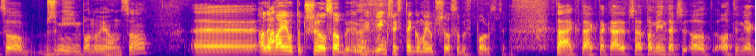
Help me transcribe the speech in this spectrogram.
co brzmi imponująco. E, ale a... mają to trzy osoby. Większość z tego mają trzy osoby w Polsce. Tak, tak, tak, ale trzeba pamiętać o, o tym, jak,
